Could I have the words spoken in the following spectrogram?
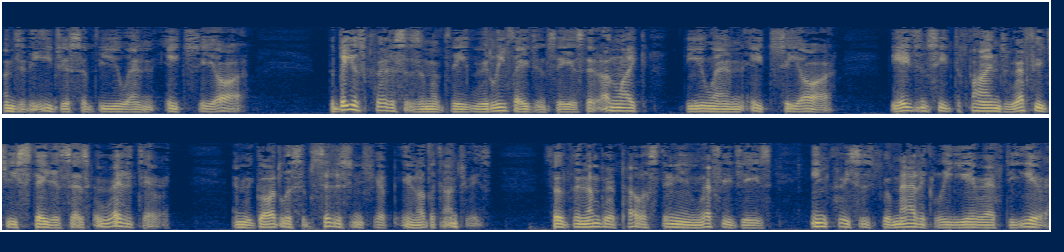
under the aegis of the UNHCR. The biggest criticism of the relief agency is that unlike the UNHCR, the agency defines refugee status as hereditary and regardless of citizenship in other countries, so the number of Palestinian refugees increases dramatically year after year.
